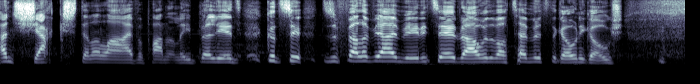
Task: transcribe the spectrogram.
and Shaq's still alive apparently. Brilliant. Good to see. There's a fella behind me and he turned around with about 10 minutes to go and he goes,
